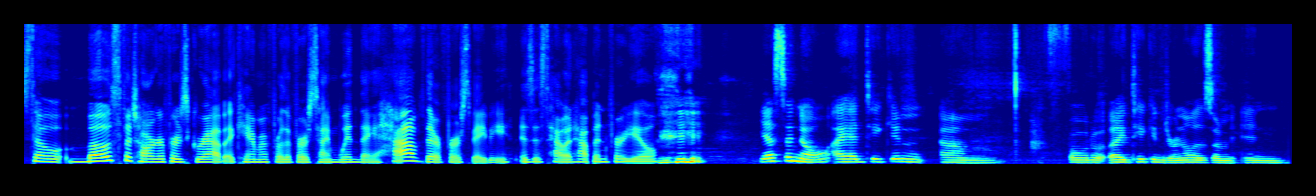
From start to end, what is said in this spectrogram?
So, most photographers grab a camera for the first time when they have their first baby. Is this how it happened for you? yes and no. I had taken um photo I had taken journalism in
